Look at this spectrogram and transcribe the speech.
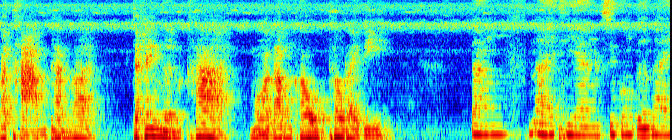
มาถามท่านว่า จะให้เงินค่าหมอดำเขาเท่าไหร่ดี 当那一天修功德那一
